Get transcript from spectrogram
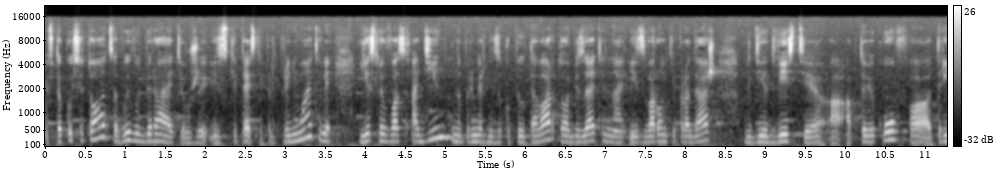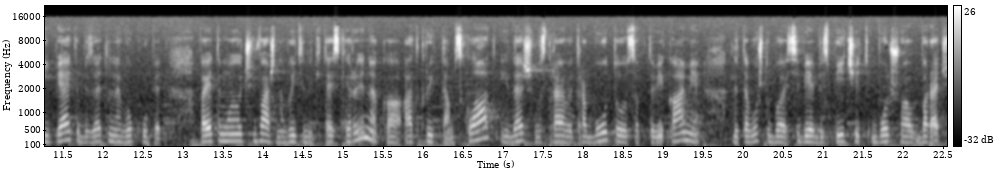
И в такой ситуации вы выбираете уже из китайских предпринимателей, если у вас один, например, не закупил товар, то обязательно из воронки продаж, где 200 а, оптовиков, 3-5 а, обязательно его купят. Поэтому очень важно выйти на китайский рынок, открыть там склад и дальше выстраивать работу с оптовиками для того, чтобы себе обеспечить большую оборач...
